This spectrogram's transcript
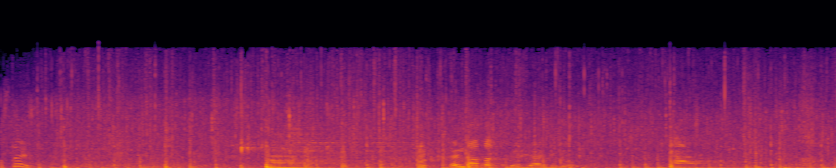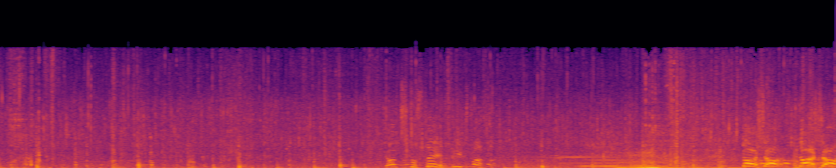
to stay. And atak bir yer gidiyor. Got to stay, feet fast. Dasha! Dasha!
